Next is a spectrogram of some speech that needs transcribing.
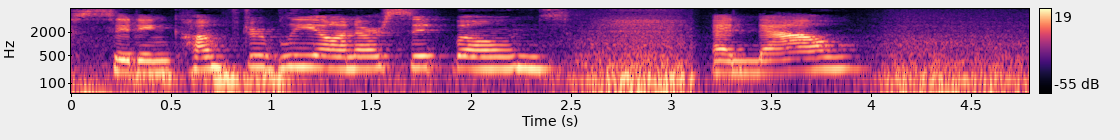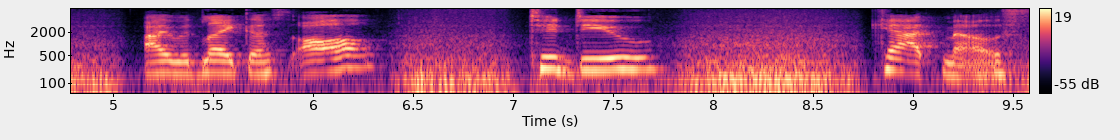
Sitting comfortably on our sit bones. And now I would like us all to do cat mouth.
